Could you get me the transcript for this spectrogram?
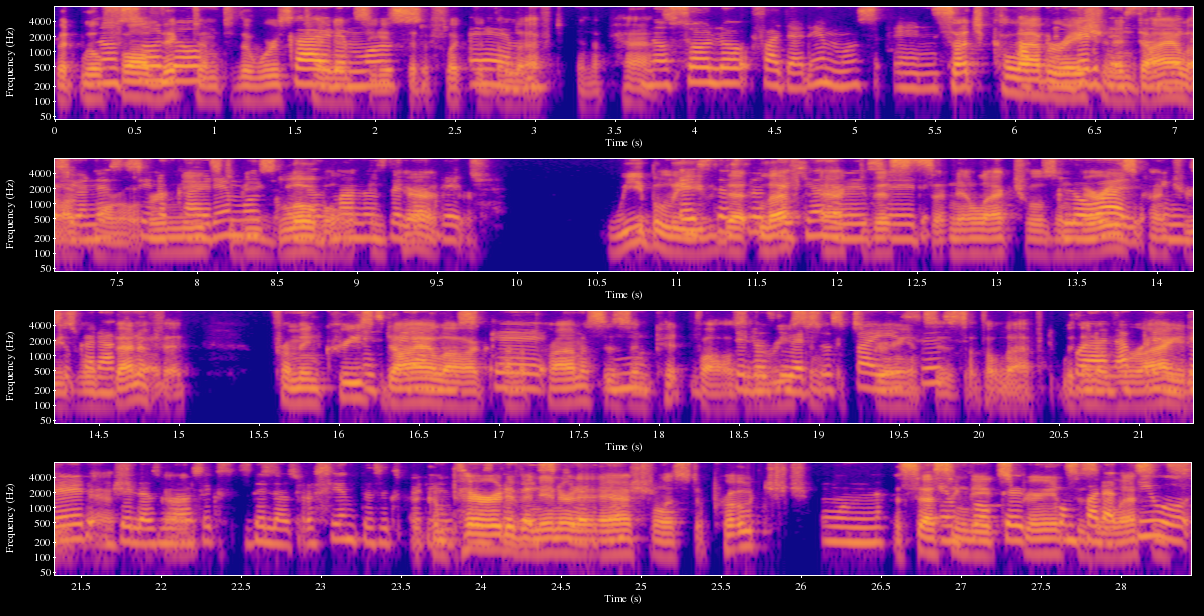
but will no fall victim to the worst tendencies that afflicted the left in the no past. solo fallaremos en Such collaboration and dialogue, moreover, needs to be caeremos en las global in manos de la character. We believe that left activists and intellectuals in various countries will benefit from increased dialogue on the promises and pitfalls of the recent experiences of the left within a variety of national las, nuevas ex- de contexts. A comparative and internationalist approach, assessing the experiences and lessons,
